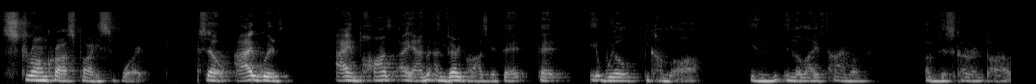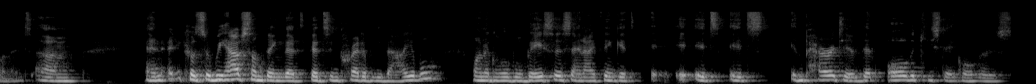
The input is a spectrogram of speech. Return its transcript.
strong cross-party support. So I would, I am pos I am I'm very positive that that it will become law in in the lifetime of of this current parliament. Um, and because so we have something that's that's incredibly valuable on a global basis, and I think it's it, it's it's imperative that all the key stakeholders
